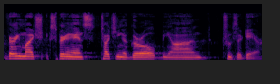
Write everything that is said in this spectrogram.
very much experience touching a girl beyond truth or dare.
